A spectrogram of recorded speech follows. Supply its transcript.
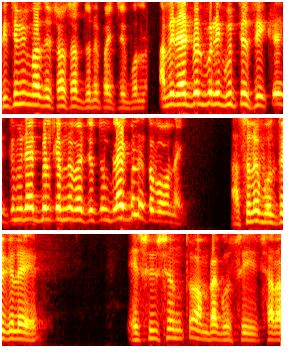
পৃথিবীর মাঝে ছ সাত জনে পাইছে বললাম, আমি রেড বেল পরে ঘুরতেছি। তুমি রেড বেল কেমনে পাইছো? তুমি ব্ল্যাক বেলে তো পাও নাই। আসলে বলতে গেলে অ্যাসোসিয়েশন তো আমরা করছি সারা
